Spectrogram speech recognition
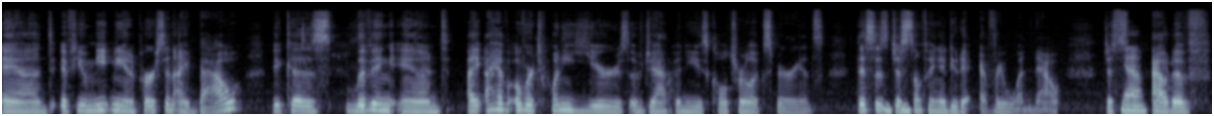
And if you meet me in person, I bow because living and I, I have over 20 years of Japanese cultural experience. This is just Mhm. something I do to everyone now, just Yeah. out of,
